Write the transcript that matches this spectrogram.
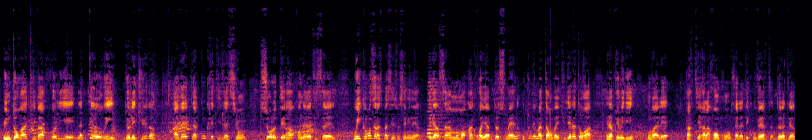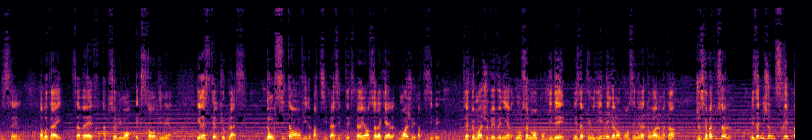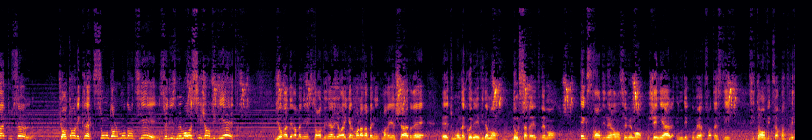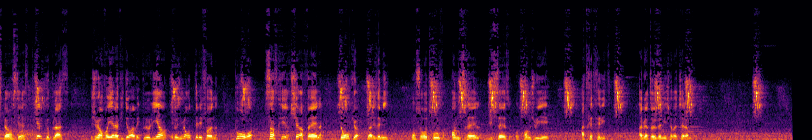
Une Torah qui va relier la théorie de l'étude avec la concrétisation sur le terrain en Eretz Israël. Oui, comment ça va se passer ce séminaire? Eh bien, c'est un moment incroyable. Deux semaines où tous les matins on va étudier la Torah et l'après-midi on va aller partir à la rencontre et à la découverte de la terre d'Israël. Rabotaï, ça va être absolument extraordinaire. Il reste quelques places. Donc si tu as envie de participer à cette expérience à laquelle moi je vais participer. C'est-à-dire que moi je vais venir non seulement pour guider les après-midi, mais également pour enseigner la Torah le matin. Je ne serai pas tout seul. Les amis, je ne serai pas tout seul. Tu entends les klaxons dans le monde entier. Ils se disent, mais moi aussi j'ai envie d'y être. Il y aura des rabbinines extraordinaires, il y aura également la rabbinite Maria Adré, et tout le monde la connaît évidemment. Donc ça va être vraiment extraordinaire, un enseignement génial, une découverte fantastique. Si tu as envie de faire partie de l'expérience, il reste quelques places. Je vais envoyer la vidéo avec le lien et le numéro de téléphone pour s'inscrire chez Raphaël. Donc, bah, les amis, on se retrouve en Israël du 16 au 30 juillet. À très très vite. À bientôt les amis, Shabbat Shalom.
